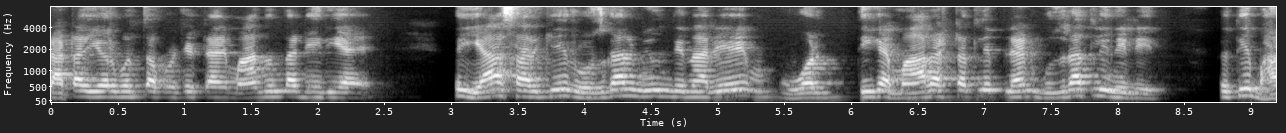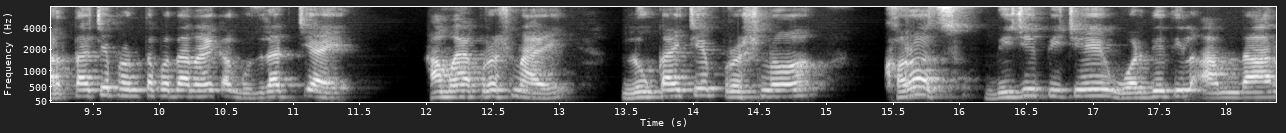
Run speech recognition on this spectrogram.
टाटा इयरबडचा प्रोजेक्ट आहे महानंदा डेअरी आहे. तर यासारखे रोजगार मिळवून देणारे वर ठीक आहे महाराष्ट्रातले प्लॅन गुजरातले नेले तर ते भारताचे पंतप्रधान आहे का गुजरातचे आहे? हा माझा प्रश्न आहे. लोकांचे प्रश्न खरंच बी जे पीचे वर्धेतील आमदार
